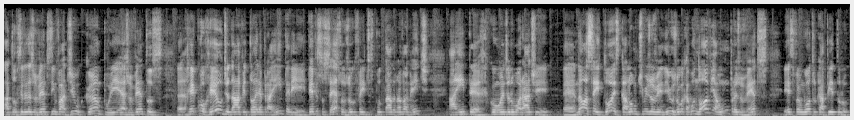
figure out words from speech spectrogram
a torcida da Juventus invadiu o campo e a Juventus é, recorreu de dar a vitória para a Inter e teve sucesso, o jogo foi disputado novamente. A Inter, com o Angelo Moratti, não aceitou, escalou um time juvenil, o jogo acabou 9 a 1 para a Juventus. Esse foi um outro capítulo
